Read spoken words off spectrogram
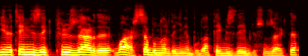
Yine teninizdeki pürüzler de varsa bunları da yine buradan temizleyebiliyorsunuz. Özellikle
